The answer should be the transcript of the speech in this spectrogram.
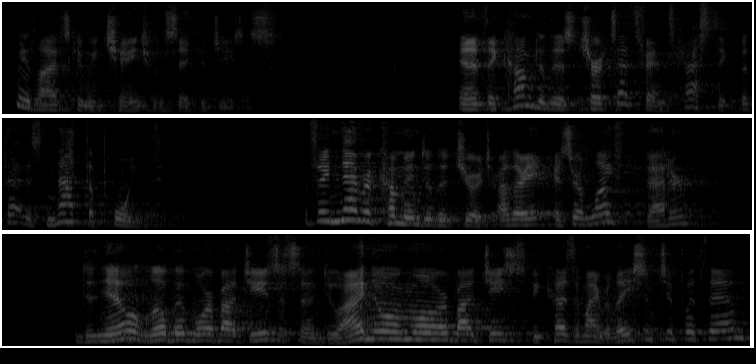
How many lives can we change for the sake of Jesus? And if they come to this church, that's fantastic, but that is not the point. If they never come into the church, are they, is their life better? Do they know a little bit more about Jesus? And do I know more about Jesus because of my relationship with them?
